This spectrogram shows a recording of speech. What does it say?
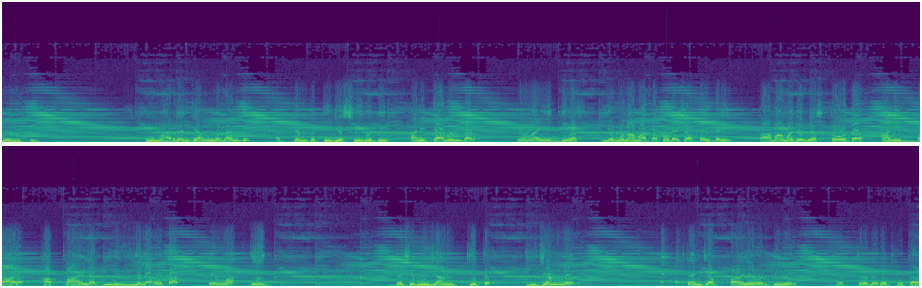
हे होते. आणि महाराजांची अंगकांती अत्यंत तेजस्वी होती. आणि त्यानंतर जेव्हा एक दिवस यमुना माता थोड्याशा काहीतरी कामामध्ये व्यस्त होता आणि बाळ हा पाळण्यात निजलेला होता तेव्हा एक दशभुजांकित भुजंग त्यांच्या पाळण्यावरती येऊन छत्र धरत होता.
